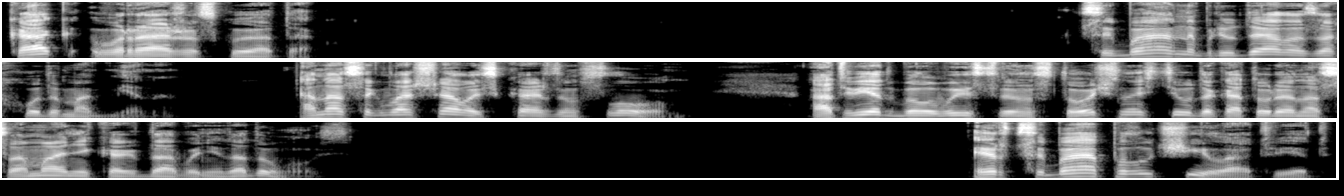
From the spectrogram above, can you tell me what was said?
как вражескую атаку. Цыба наблюдала за ходом обмена. Она соглашалась с каждым словом. Ответ был выстроен с точностью, до которой она сама никогда бы не додумалась. РЦБА получила ответ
